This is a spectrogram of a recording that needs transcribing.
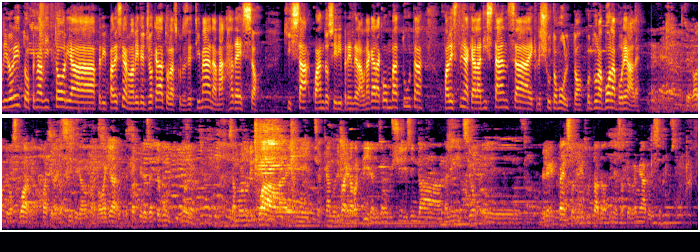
di Loreto, prima vittoria per il Palestrina, non avete giocato la scorsa settimana, ma adesso chissà quando si riprenderà. Una gara combattuta, Palestrina che alla distanza è cresciuto molto, contro una buona Boreale. Sì, un'ottima squadra, a parte la classifica, la chiaro, per partire 7 punti, noi siamo venuti qua cercando di fare la partita, ci siamo riusciti sin da, dall'inizio e penso che il risultato alla fine abbia premiato e sia giusto.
